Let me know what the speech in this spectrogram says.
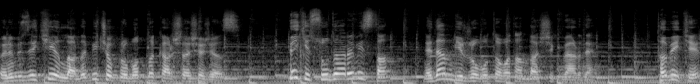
önümüzdeki yıllarda birçok robotla karşılaşacağız. Peki Suudi Arabistan neden bir robota vatandaşlık verdi? Tabii ki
